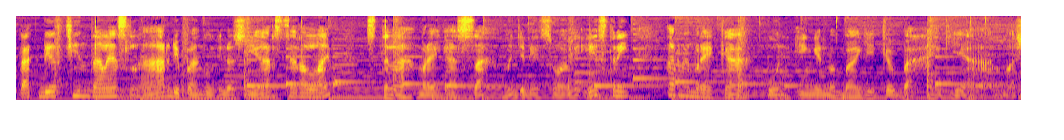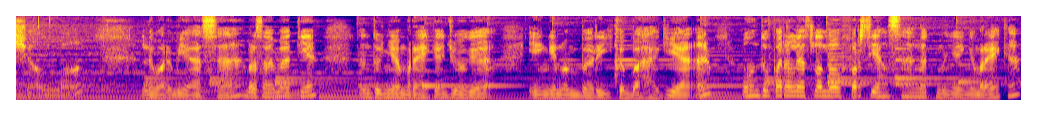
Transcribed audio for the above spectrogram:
Takdir Cinta Leslar di panggung Indosiar secara live setelah mereka sah menjadi suami istri karena mereka pun ingin membagi kebahagiaan. Masya Allah luar biasa bersahabat ya Tentunya mereka juga ingin memberi kebahagiaan untuk para Leslar lovers yang sangat menyayangi mereka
